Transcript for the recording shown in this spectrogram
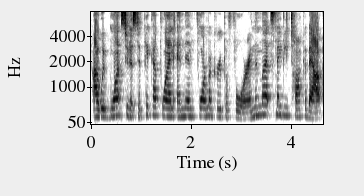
I would want students to pick up one and then form a group of four. And then let's maybe talk about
